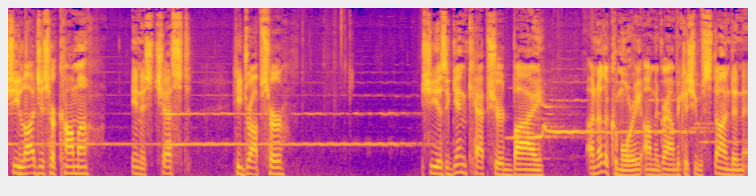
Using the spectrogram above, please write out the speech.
She lodges her kama in his chest. He drops her. She is again captured by another Komori on the ground because she was stunned, and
